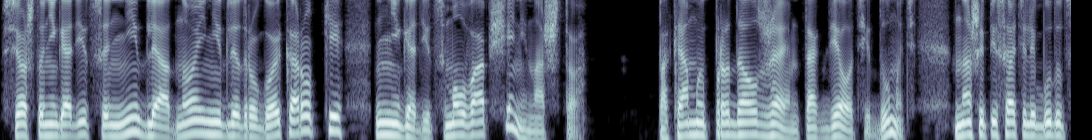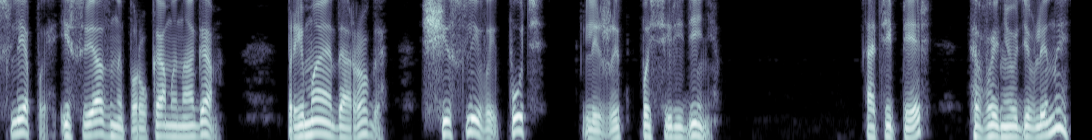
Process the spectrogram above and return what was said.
Все, что не годится ни для одной, ни для другой коробки, не годится, мол, вообще ни на что. Пока мы продолжаем так делать и думать, наши писатели будут слепы и связаны по рукам и ногам. Прямая дорога, счастливый путь лежит посередине. А теперь вы не удивлены?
